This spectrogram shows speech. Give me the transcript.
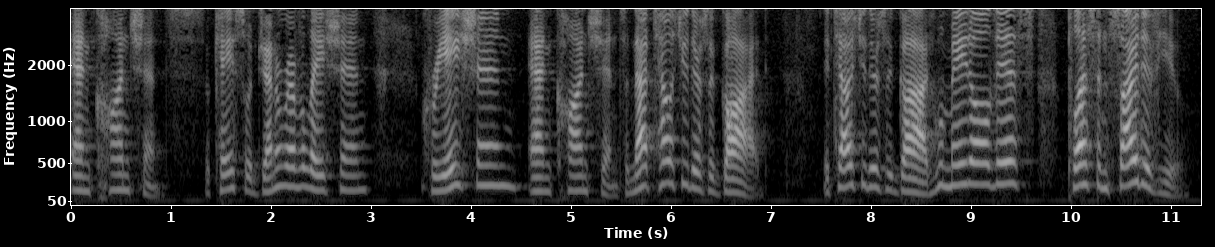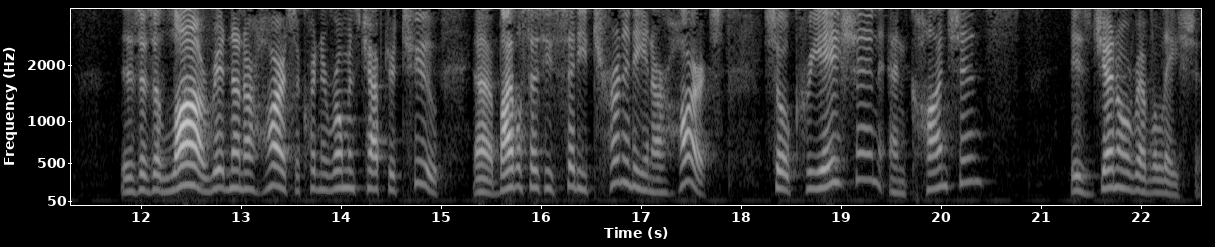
and conscience. Okay, so general revelation, creation, and conscience. And that tells you there's a God. It tells you there's a God who made all this, plus inside of you. There's, there's a law written on our hearts, according to Romans chapter 2. Uh, Bible says he set eternity in our hearts. So creation and conscience is general revelation,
